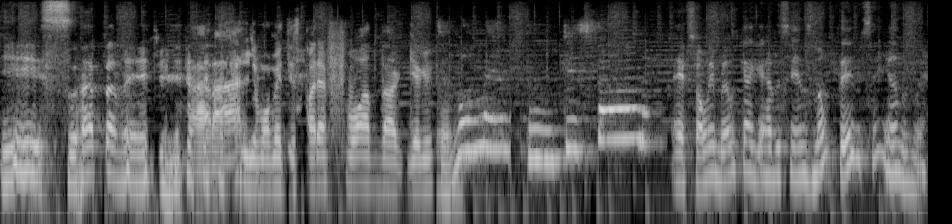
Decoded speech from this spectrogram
Isso, exatamente. Caralho, o momento de história é foda. Momento de história. É, só lembrando que a Guerra dos 100 Anos não teve 100 anos, né?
